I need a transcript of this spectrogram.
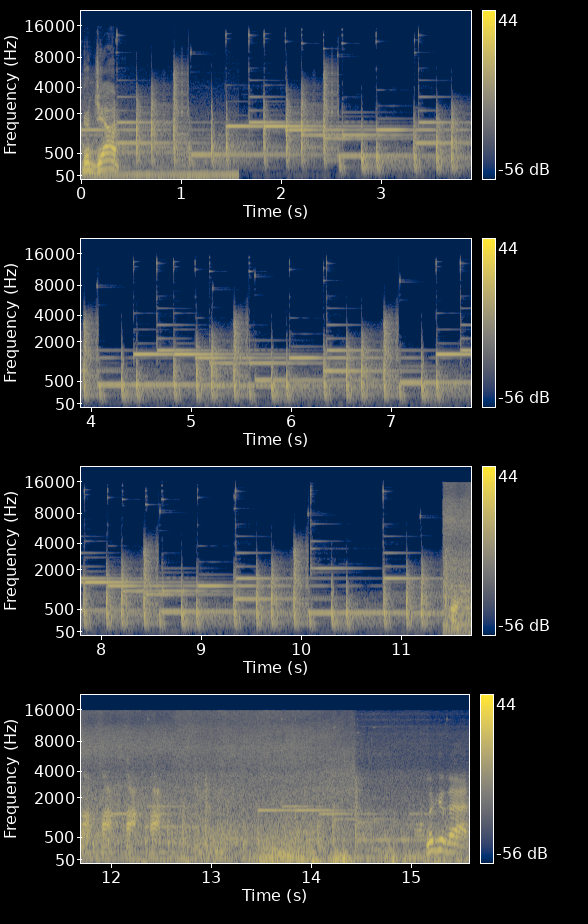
Good job. Look at that.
